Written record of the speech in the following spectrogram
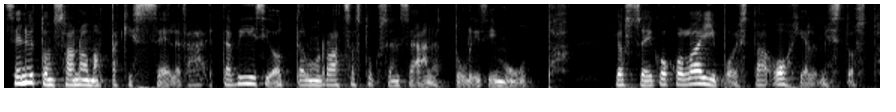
Se nyt on sanomattakin selvää, että viisiottelun ratsastuksen säännöt tulisi muuttaa, jos ei koko laji poistaa ohjelmistosta.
